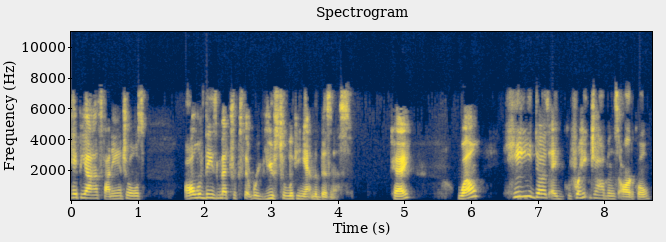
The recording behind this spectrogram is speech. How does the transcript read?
KPIs, financials, all of these metrics that we're used to looking at in the business. Okay. Well, he does a great job in this article.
